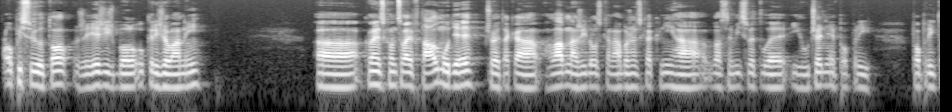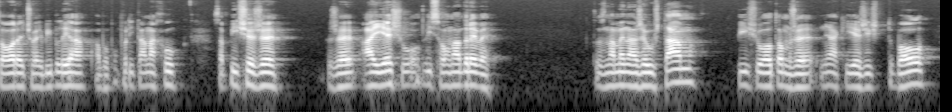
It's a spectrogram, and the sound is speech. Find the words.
opisujú to, že Ježiš bol ukrižovaný konec koncov aj v Talmude, čo je taká hlavná židovská náboženská kniha, vlastne vysvetľuje ich učenie popri, popri Tóre, čo je Biblia, alebo popri Tanachu, sa píše, že, že aj Ješu odvisol na dreve. To znamená, že už tam píšu o tom, že nejaký Ježiš tu bol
